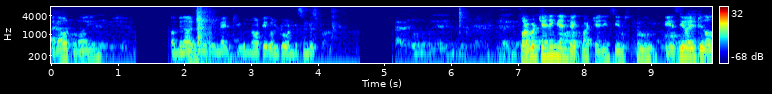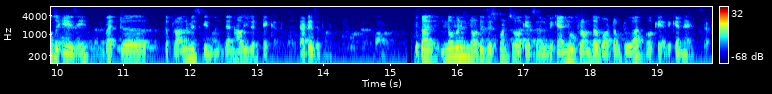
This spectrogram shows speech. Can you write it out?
Without knowing or without involvement you're not able to understand this problem. Forward chaining and backward chaining seems too easy or it is also easy but uh, the problem is given then how you can take it? That is the point. Because nobody noticed this point so okay sir we can move from the bottom to up okay we can accept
